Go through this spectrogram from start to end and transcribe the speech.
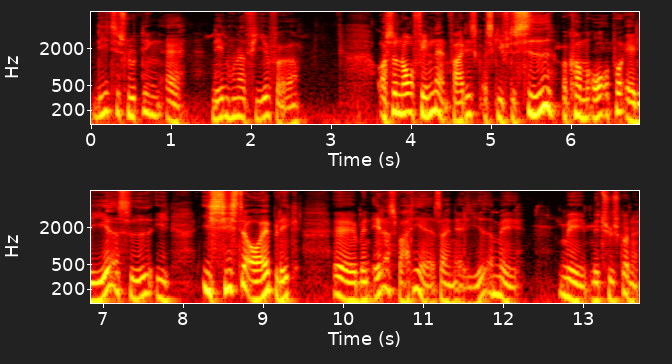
lige til slutningen af 1944. Og så når Finland faktisk at skifte side og komme over på allieret side i, i sidste øjeblik. Øh, men ellers var de altså en allieret med, med, med tyskerne.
